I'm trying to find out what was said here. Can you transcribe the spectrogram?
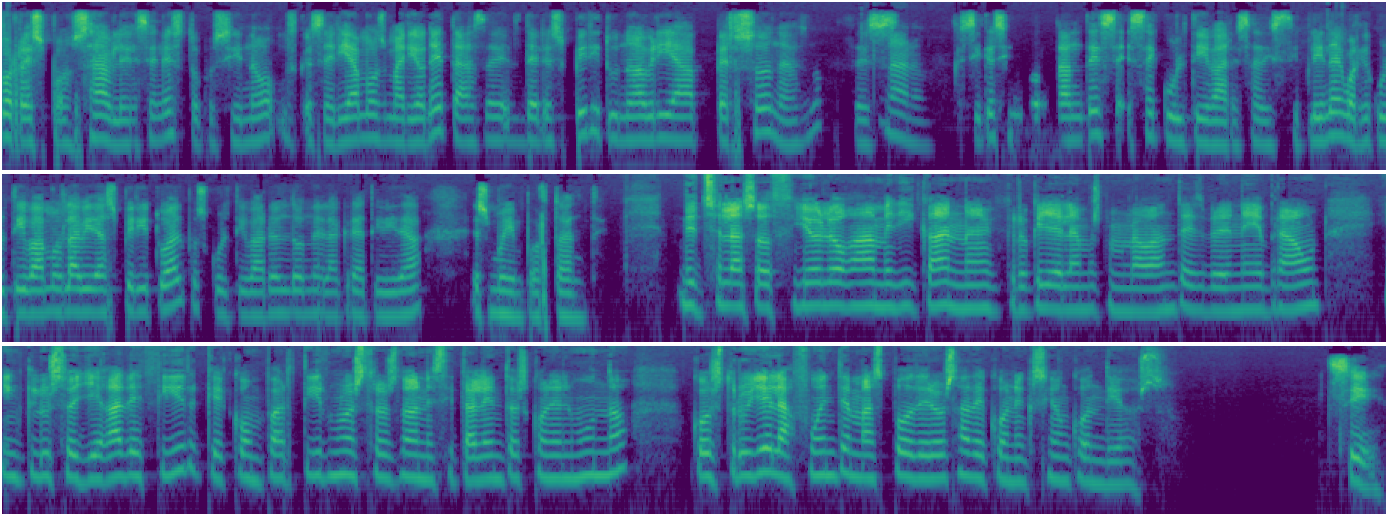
corresponsables en esto, pues si no, pues que seríamos marionetas del espíritu, no habría personas, ¿no? Entonces, sí que es importante ese, cultivar esa disciplina, igual que cultivamos la vida espiritual, pues cultivar el don de la creatividad es muy importante. De hecho, la socióloga americana, creo que ya la hemos nombrado antes, Brené Brown, incluso llega a decir que compartir nuestros dones y talentos con el mundo construye la fuente más poderosa de conexión con Dios. Sí,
